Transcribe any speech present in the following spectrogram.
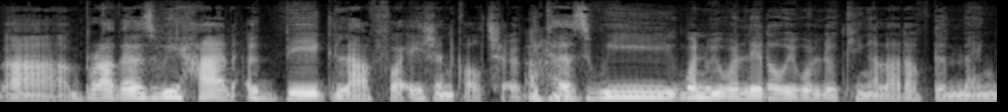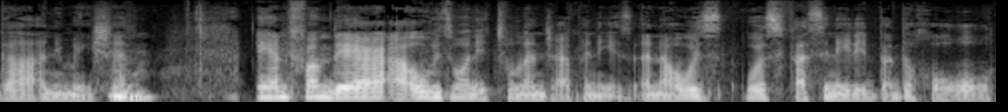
uh, brothers, we had a big love for Asian culture because we, when we were little, we were looking a lot of the manga animation. And from there, I always wanted to learn Japanese, and I always was fascinated by the whole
